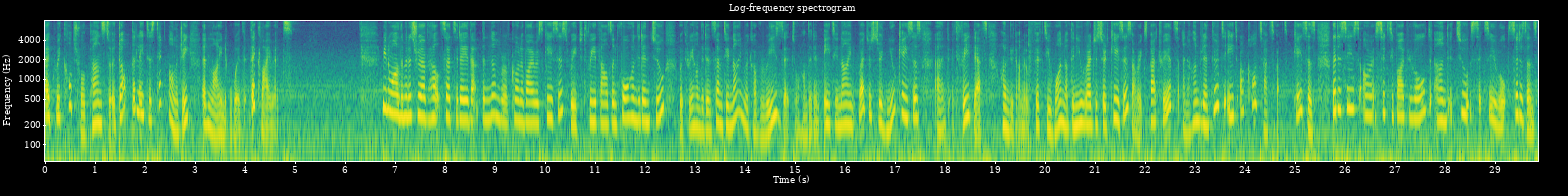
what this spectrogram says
agricultural plans to adopt the latest technology in line with the climate. Meanwhile, the Ministry of Health said today that the number of coronavirus cases reached 3,402 with 379 recoveries, 289 registered new cases and 3 deaths. 151 of the new registered cases are expatriates and 138 are contacts of active cases. The deceased are 65-year-old and two 60-year-old citizens.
